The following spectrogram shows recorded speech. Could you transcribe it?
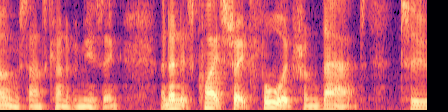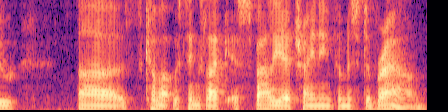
home sounds kind of amusing. And then it's quite straightforward from that to uh, come up with things like espalier training for Mr. Brown,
